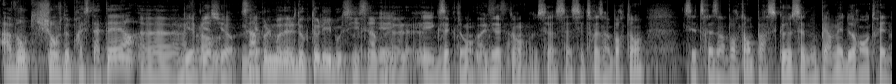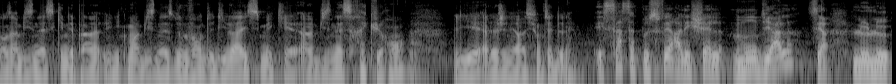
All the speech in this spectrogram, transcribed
Avant qu'il change de prestataire. Euh, bien, sûr. C'est un peu le modèle Doctolib aussi. Un peu Exactement, exactement. Ça, c'est très important. C'est très important parce que ça nous permet de rentrer dans un business qui n'est pas uniquement un business de vente de devices, mais qui est un business récurrent. lié à la génération de ces données. Et ça, ça peut se faire à l'échelle mondiale? C'est-à-dire le, le,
